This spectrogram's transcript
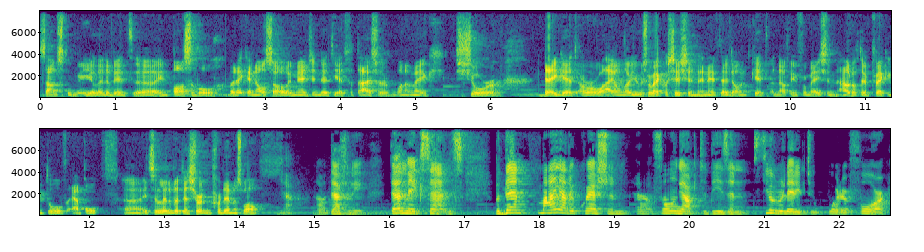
sounds to me a little bit uh, impossible. But I can also imagine that the advertiser want to make sure they get a ROI on their user acquisition, and if they don't get enough information out of their tracking tool of Apple, uh, it's a little bit uncertain for them as well. Yeah, no, definitely that makes sense. But then my other question, uh, following up to this and still related to quarter four,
